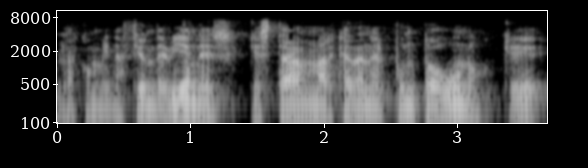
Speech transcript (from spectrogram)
la combinación de bienes que está marcada en el punto 1, que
